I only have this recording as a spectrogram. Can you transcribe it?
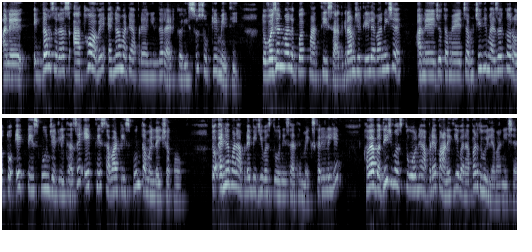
અને એકદમ સરસ આથો આવે, એના માટે આપણે એની અંદર એડ કરીશું સૂકી મેથી. તો વજનમાં લગભગ પાંચથી સાત ગ્રામ જેટલી લેવાની છે અને જો તમે ચમચીથી મેઝર કરો તો એક ટીસ્પૂન જેટલી થશે, એકથી સવા ટીસ્પૂન તમે લઈ શકો. તો એને પણ આપણે બીજી વસ્તુઓની સાથે મિક્સ કરી લઈએ. હવે આ બધી જ વસ્તુઓને આપણે પાણીથી બરાબર ધોઈ લેવાની છે.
